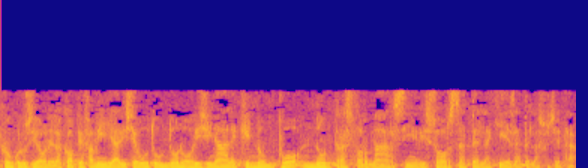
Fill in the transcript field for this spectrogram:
Conclusione, la coppia famiglia ha ricevuto un dono originale che non può non trasformarsi in risorsa per la Chiesa e per la società.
